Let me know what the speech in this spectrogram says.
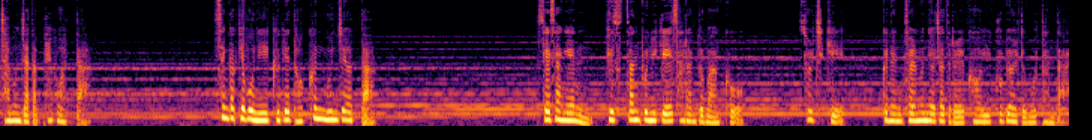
자문자답 해보았다. 생각해보니 그게 더 큰 문제였다. 세상엔 비슷한 분위기의 사람도 많고, 솔직히 그는 젊은 여자들을 거의 구별도 못한다.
